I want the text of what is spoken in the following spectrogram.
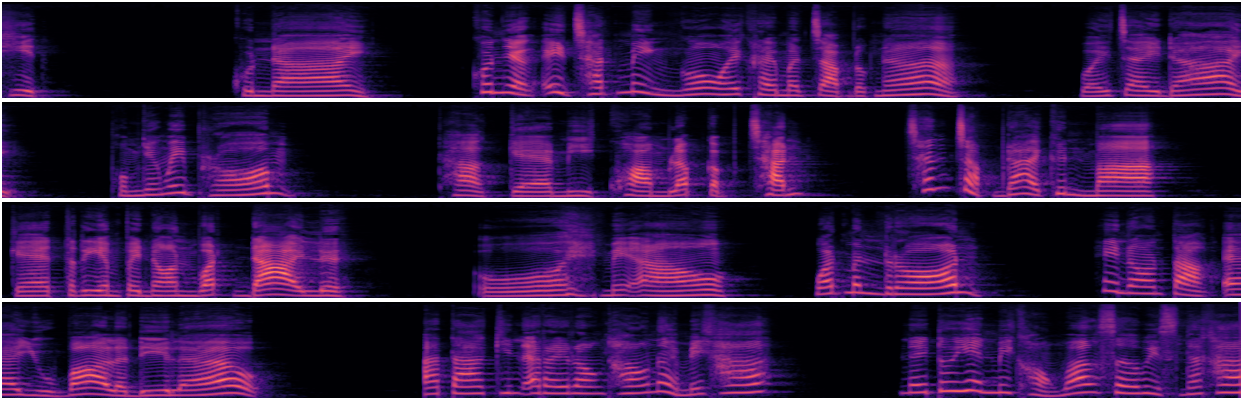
ผิด คุณนาย คนอย่างไอ้ชัดไม่โง่ให้ใครมาจับหรอกนะ ไว้ใจได้ ผมยังไม่พร้อม ถ้าแกมีความลับกับฉัน ฉันจับได้ขึ้นมา แกเตรียมไปนอนวัดได้เลย โอ้ยไม่เอา วัดมันร้อน ให้นอนตากแอร์อยู่บ้านละดีแล้ว อาตากินอะไรรองท้องหน่อยไหมคะ ในตู้เย็นมีของว่างเซอร์วิสนะคะ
